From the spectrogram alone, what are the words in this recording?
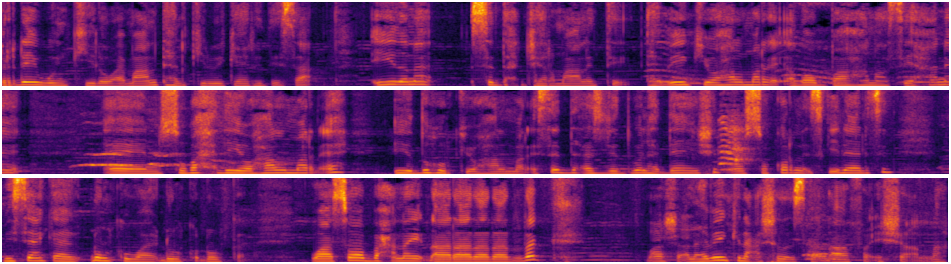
Berdhey one kilo waay maalinta hal kilo way kaa ridaysaa iyadana saddex jeer maalintii. Habeenkiioo hal mar adoo baahana seexane subaxdiioo hal mar ah iyo duhurkiioo hal mar ah saddexaas jadwal hadaa heshid oo sokorna iska ilaalisid miisaankaaga dhulka waayo dhulka dhulka. Waa soo baxnay dhaararararag maasha allah habeenkiina cashada iska dhaafa insha allah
